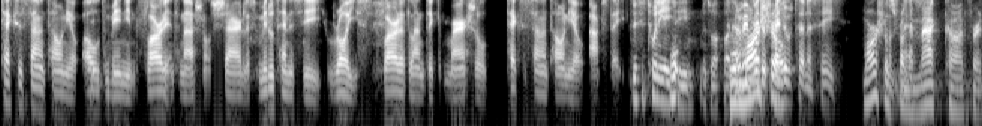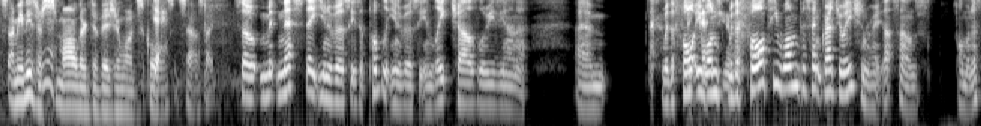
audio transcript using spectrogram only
Texas San Antonio, Old Dominion, Florida International, Charlotte, Middle Tennessee, Rice, Florida Atlantic, Marshall, Texas San Antonio, App State. This is 2018 as well. by the Well, way. been Marshall- Middle, middle Tennessee. Marshall's from the MAC conference. I mean, these are smaller Division One schools. Yeah. It sounds like. So McNeese State University is a public university in Lake Charles, Louisiana, um, with a forty-one with a forty-one percent graduation rate. That sounds ominous.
